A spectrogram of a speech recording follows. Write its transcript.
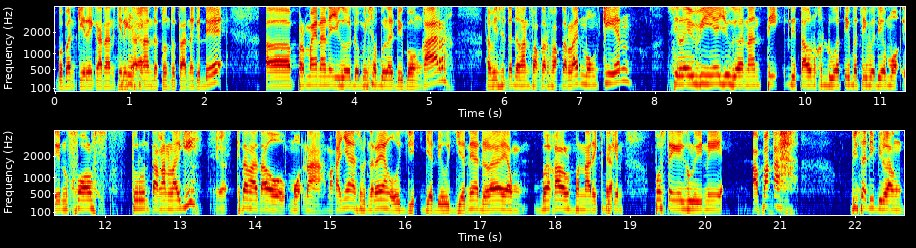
beban kiri kanan kiri kanan udah tuntutannya gede. Eh, permainannya juga udah bisa mulai dibongkar. Habis itu dengan faktor-faktor lain mungkin si Levy-nya juga nanti di tahun kedua tiba-tiba dia mau involve turun tangan lagi. Iya. Kita nggak tahu. Nah, makanya sebenarnya yang uji jadi ujiannya adalah yang bakal menarik bikin Postecoglou ini apakah bisa dibilang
